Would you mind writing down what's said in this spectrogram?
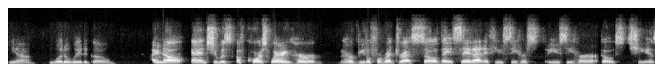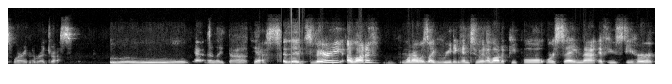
Yeah. What a way to go. I know. And she was of course wearing her her beautiful red dress. So they say that if you see her you see her ghost, she is wearing the red dress. Ooh. Yes. I like that. Yes. It's very, a lot of, when I was like reading into it, a lot of people were saying that if you see her,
